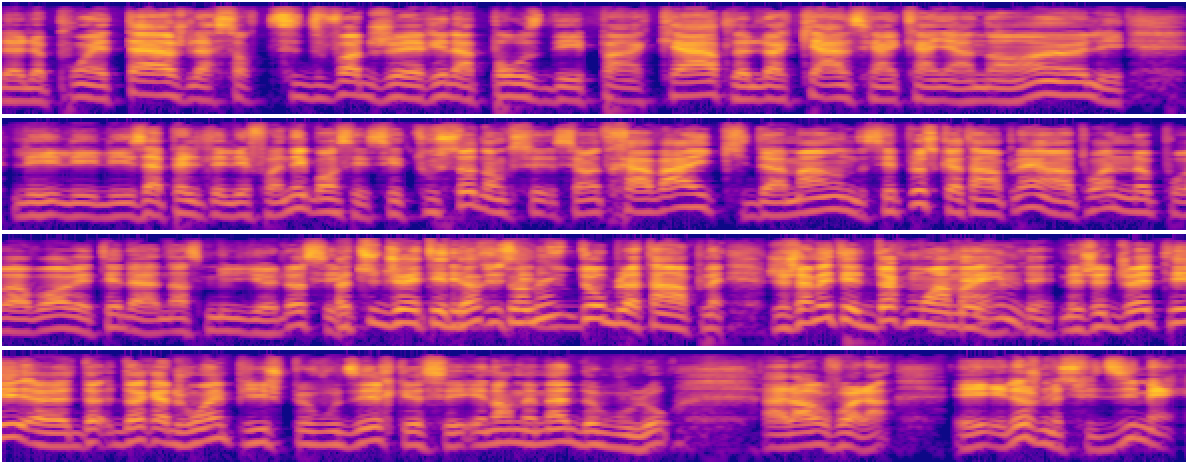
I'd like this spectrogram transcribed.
le, le pointage, la sortie de vote, gérer la pose des pancartes, le local quand, quand il y en a un, les, les, les- les appels téléphoniques. Bon, c'est c'est tout ça. Donc, c'est c'est un travail qui demande. C'est plus que temps plein, Antoine, là, pour avoir été là- dans ce milieu-là. C'est- As-tu déjà été c'est doc du- c'est toi-même? du double temps plein. J'ai jamais été doc moi-même, mais j'ai déjà été euh, do- doc adjoint, puis je peux vous dire que c'est énormément de boulot. Alors voilà. Et, là, je me suis dit, mais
